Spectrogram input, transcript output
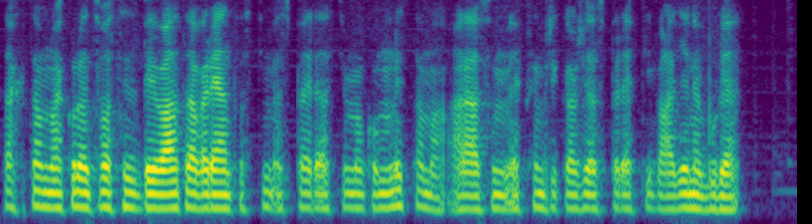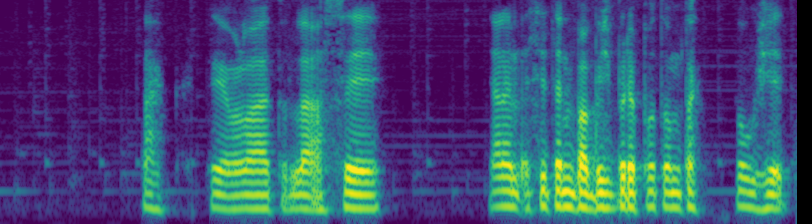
tak tam nakonec vlastně zbývá ta varianta s tím SPD a s těmi komunistama. A já jsem, jak jsem říkal, že SPD v té vládě nebude, tak ty vole, tohle asi, já nevím, jestli ten Babiš bude potom tak toužit,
